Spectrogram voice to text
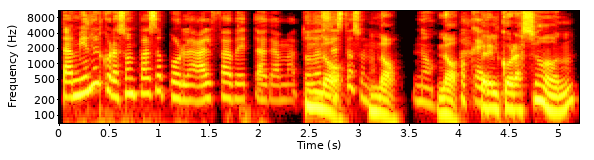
¿también el corazón pasa por la alfa, beta, gamma, todas no, estas o no? No, No. Pero el corazón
